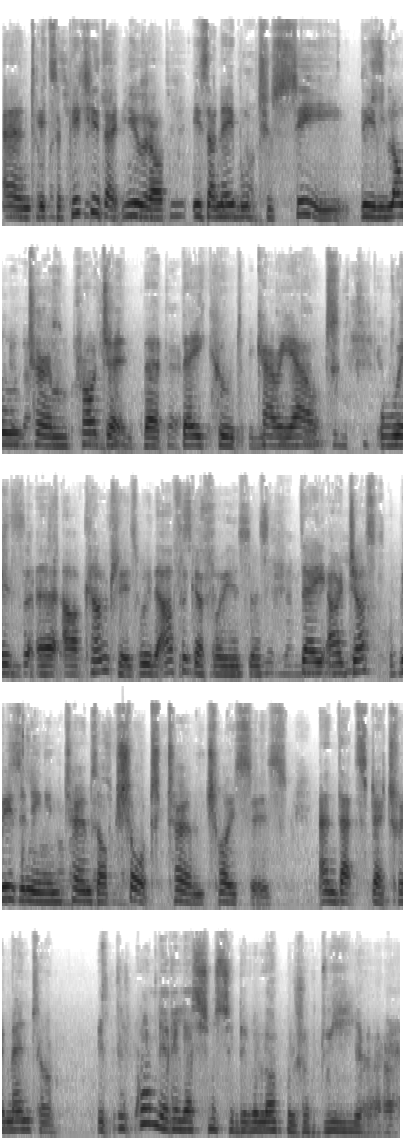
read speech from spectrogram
And it's a pity that Europe is unable to see the long-term project that they could carry out with uh, our countries, with Africa, for instance. They are just reasoning in terms of short-term choices, and that's detrimental. Et pourquoi les relations se développent aujourd'hui euh,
